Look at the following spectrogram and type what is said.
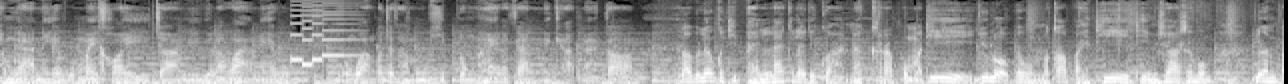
ทำงานนะครับผมไม่ค่อยจะมีเวลาว่างนะครับผมเดี๋ยวว่างก็จะทำคลิปลงให้แล้วกันนะครับนะก็เราไปเริ่มกันที่แผนแรกกันเลยดีกว่านะครับ ผมมาที่ยุโรปครับผมแล้วก็ไปที่ทีมชาติครับผม เลื่อนไป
